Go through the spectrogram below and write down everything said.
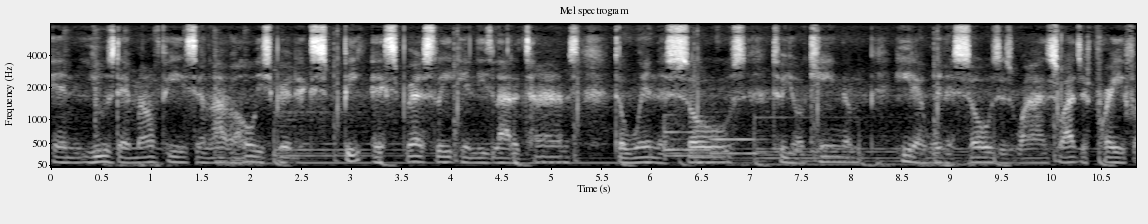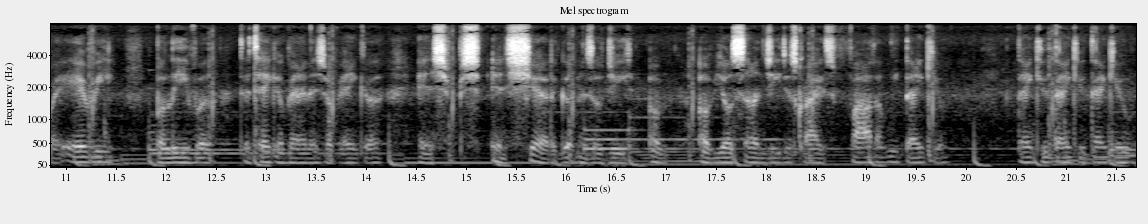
and use their mouthpiece and allow the Holy Spirit to speak expressly in these latter times to win the souls to your kingdom. He that winneth souls is wise. So I just pray for every believer to take advantage of Anchor and sh- and share the goodness of, Jesus, of of your Son Jesus Christ. Father, we thank you. Thank you, thank you, thank you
